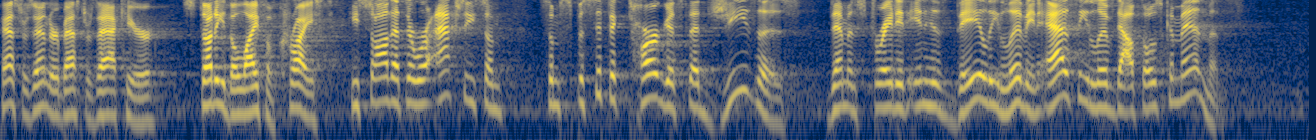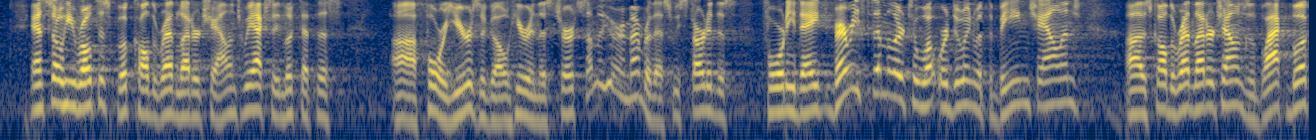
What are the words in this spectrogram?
Pastor Zehnder, Pastor Zach here, studied the life of Christ, he saw that there were actually some, some specific targets that Jesus demonstrated in his daily living as he lived out those commandments. And so he wrote this book called The Red Letter Challenge. We actually looked at this uh, four years ago here in this church. Some of you remember this. We started this 40 day, very similar to what we're doing with the Bean Challenge. Uh, it's called the Red Letter Challenge, the black book,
